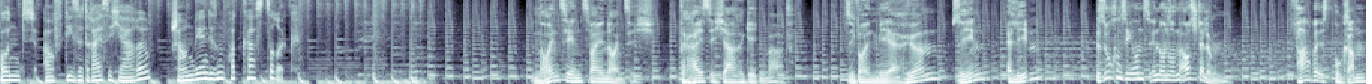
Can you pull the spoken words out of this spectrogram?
und auf diese 30 Jahre schauen wir in diesem Podcast zurück. 1992. 30 Jahre Gegenwart. Sie wollen mehr hören, sehen, erleben? Besuchen Sie uns in unseren Ausstellungen. Farbe ist Programm.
